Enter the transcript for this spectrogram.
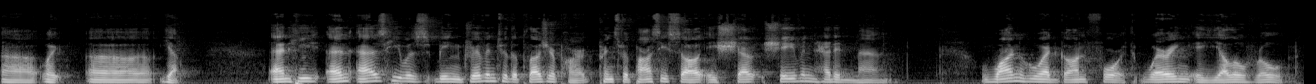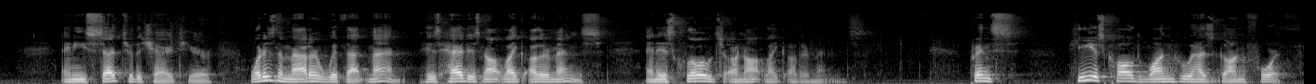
Uh, wait, uh, yeah. And he, and as he was being driven to the pleasure park, Prince Vipassi saw a shaven-headed man, one who had gone forth wearing a yellow robe. And he said to the charioteer, what is the matter with that man? His head is not like other men's, and his clothes are not like other men's. Prince, he is called one who has gone forth.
